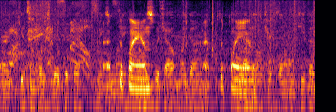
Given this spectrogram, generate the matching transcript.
Alright, get some points real quick there. Make some That's money. the plan. I'm gonna switch out my gun. That's the Rocket plan. launcher, 'cause I don't want to keep it.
